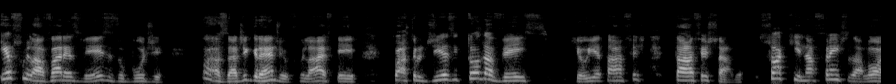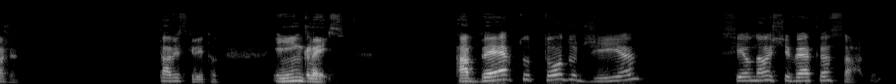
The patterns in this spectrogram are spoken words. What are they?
eu fui lá várias vezes, o Budi, uma cidade grande, eu fui lá, fiquei quatro dias e toda vez que eu ia estava fech... fechado. Só que na frente da loja estava escrito em inglês: aberto todo dia se eu não estiver cansado.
